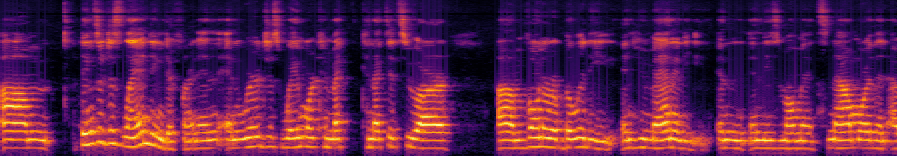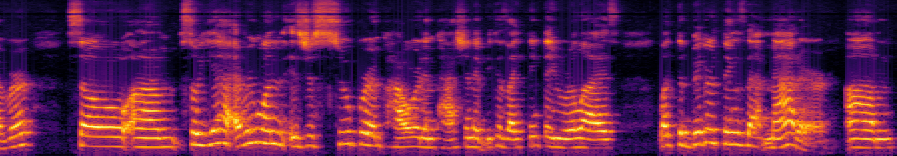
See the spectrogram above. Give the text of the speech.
um, things are just landing different, and and we're just way more connect, connected to our um, vulnerability and humanity in in these moments now more than ever. So um, so yeah, everyone is just super empowered and passionate because I think they realize like the bigger things that matter. Um,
